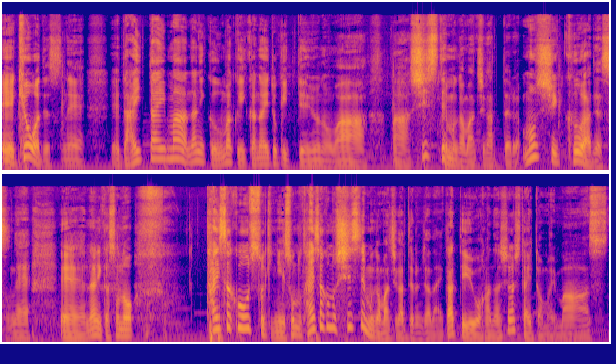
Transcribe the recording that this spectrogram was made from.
えー、今日はですね、えー、大体まあ何かうまくいかない時っていうのは、まあ、システムが間違ってるもしくはですね、えー、何かその対策を打つ時にその対策のシステムが間違ってるんじゃないかっていうお話をしたいと思います。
